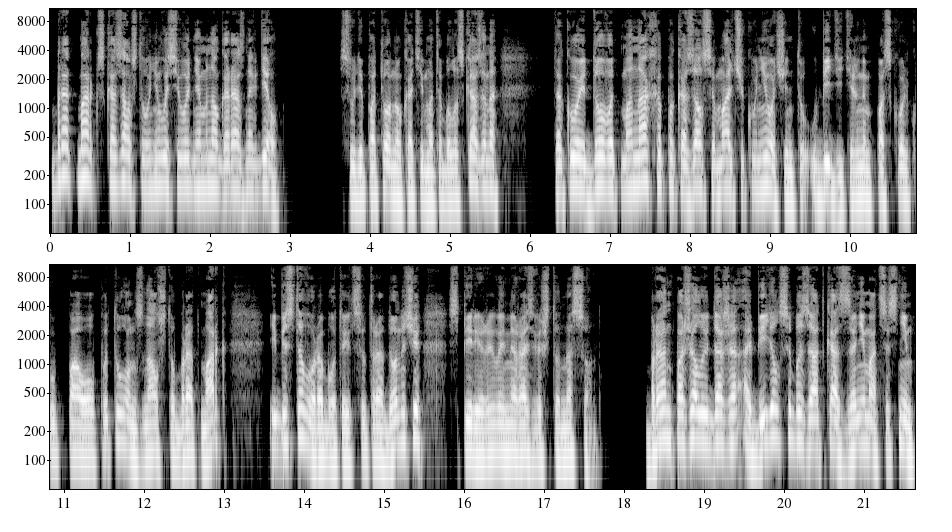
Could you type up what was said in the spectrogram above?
«Брат Марк сказал, что у него сегодня много разных дел», Судя по тону, каким это было сказано, такой довод монаха показался мальчику не очень-то убедительным, поскольку по опыту он знал, что брат Марк и без того работает с утра до ночи с перерывами разве что на сон. Бран, пожалуй, даже обиделся бы за отказ заниматься с ним,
